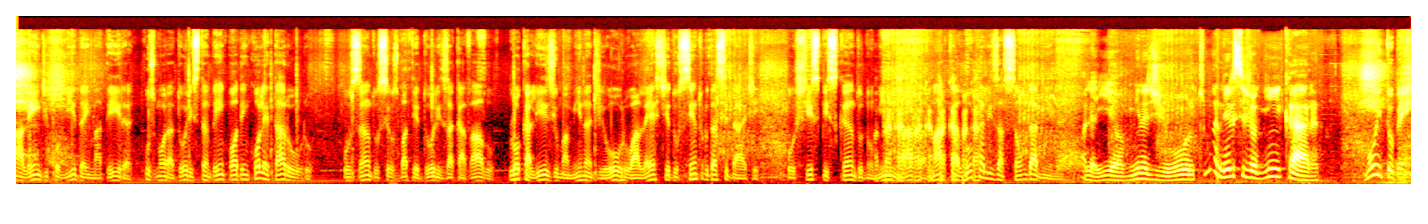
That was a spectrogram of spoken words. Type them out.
Além de comida e madeira, os moradores também podem coletar ouro. Usando seus batedores a cavalo, localize uma mina de ouro a leste do centro da cidade. O X piscando no minimapa pra marca cá, a localização da mina. Olha aí, ó, mina de ouro. Que maneiro esse joguinho, cara. Muito bem,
